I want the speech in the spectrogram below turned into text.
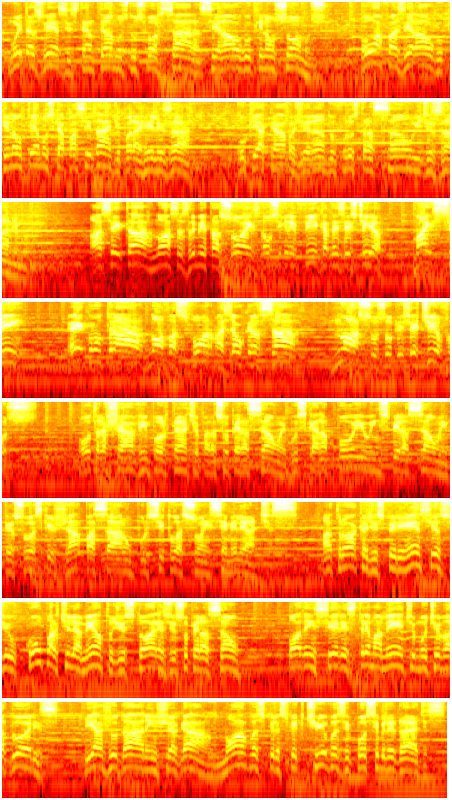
Muitas vezes tentamos nos forçar a ser algo que não somos, ou a fazer algo que não temos capacidade para realizar, o que acaba gerando frustração e desânimo. Aceitar nossas limitações não significa desistir, mas sim encontrar novas formas de alcançar nossos objetivos. Outra chave importante para a superação é buscar apoio e inspiração em pessoas que já passaram por situações semelhantes. A troca de experiências e o compartilhamento de histórias de superação podem ser extremamente motivadores e ajudar a enxergar novas perspectivas e possibilidades.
